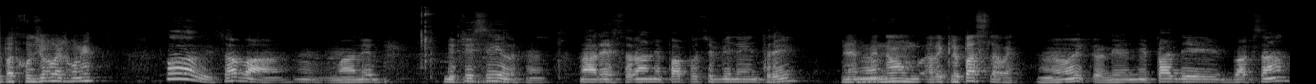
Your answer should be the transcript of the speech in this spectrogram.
C'est pas trop dur la journée? Ah oui, ça va. Mais difficile. Le restaurant n'est pas possible d'entrer. Mais Maintenant, avec le pass, là, ouais. Ah oui, qu'il n'y a pas de vaccin.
